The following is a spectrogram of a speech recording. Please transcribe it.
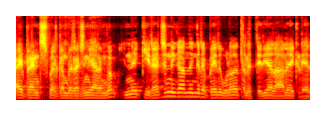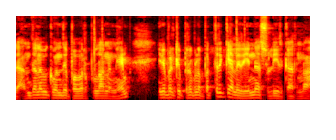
Hi friends welcome to Rajini ஆரம்பம் இன்னைக்கு ரஜினிகாந்துங்கிற பேர் உலகத்தில் தெரியாத ஆளே கிடையாது. அந்த அளவுக்கு வந்து பவர்ஃபுல்லான நேம் இதை பற்றி பிரபல பத்திரிகையாளர் என்ன சொல்லியிருக்காருன்னா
